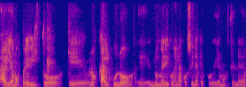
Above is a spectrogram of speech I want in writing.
Habíamos previsto que los cálculos eh, numéricos en la cocina que podíamos tener,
